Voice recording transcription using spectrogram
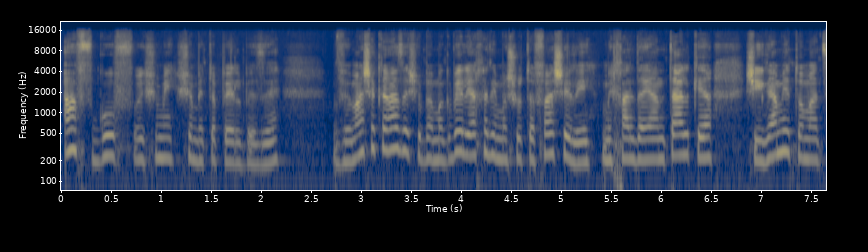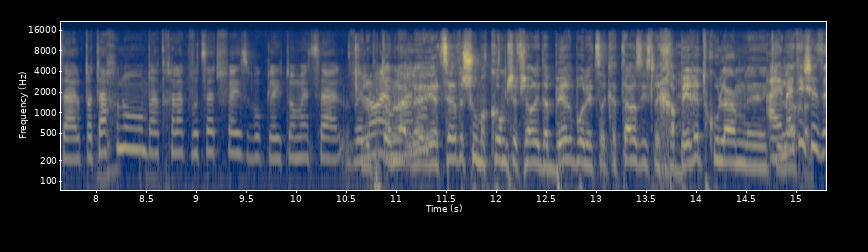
אף גוף רשמי שמטפל בזה. ומה שקרה זה שבמקביל, יחד עם השותפה שלי, מיכל דיין טלקר, שהיא גם יתומת צה"ל, פתחנו בהתחלה קבוצת פייסבוק ליתומי צה"ל, כאילו ולא פתאום האמנו... לייצר איזשהו מקום שאפשר לדבר בו, לייצר קתרזיס, לחבר את כולם לקהילה אחת. האמת היא שזה,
